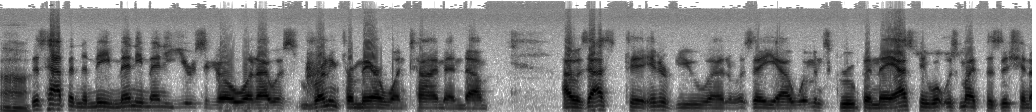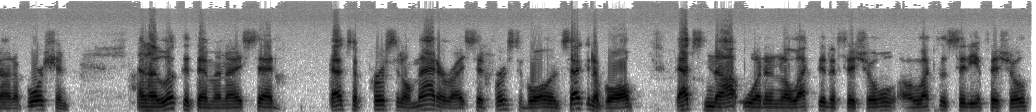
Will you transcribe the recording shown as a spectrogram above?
uh This happened to me many, many years ago when I was running for mayor one time, and um, I was asked to interview, and it was a uh, women's group, and they asked me what was my position on abortion, and I looked at them and I said, "That's a personal matter." I said, first of all, and second of all, That's not what an elected official, elected city official,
